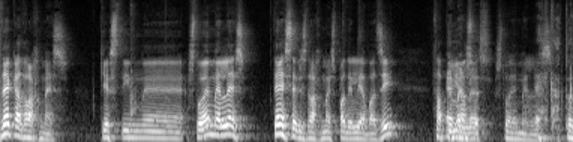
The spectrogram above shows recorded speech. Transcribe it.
10 δραχμές και στην, ε, στο MLS 4 δραχμές παντελή αμπατζή, θα πήγαινα στο, MLS. στο MLS. 100%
